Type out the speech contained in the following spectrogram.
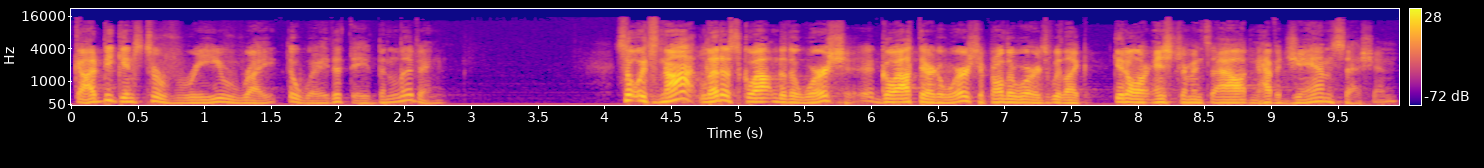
God begins to rewrite the way that they've been living. So it's not let us go out into the worship, go out there to worship. In other words, we like get all our instruments out and have a jam session.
